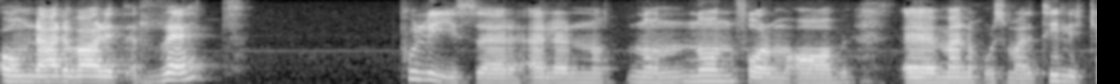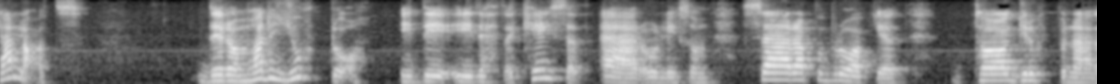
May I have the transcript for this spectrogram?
om det hade varit rätt poliser eller något, någon, någon form av eh, människor som hade tillkallats. Det de hade gjort då i, det, i detta caset är att liksom sära på bråket, ta grupperna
